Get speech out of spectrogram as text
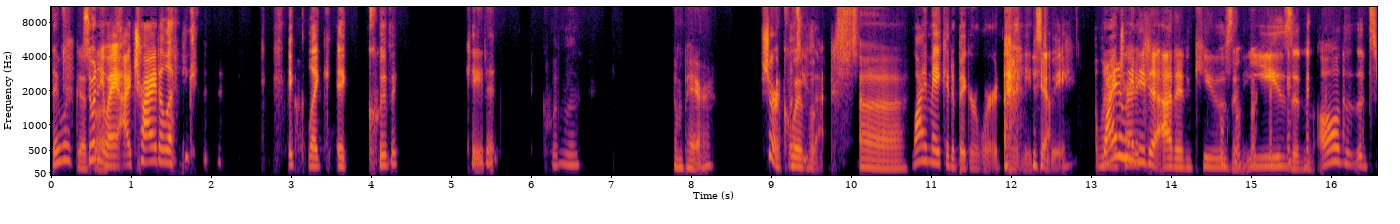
They were good. so anyway. I try to like, ec- like equivocate it. Equivalent. Compare. Sure, let's use that. Uh, Why make it a bigger word than it needs Yeah. to be? When why I do we need to add in Q's and E's and all that? It's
